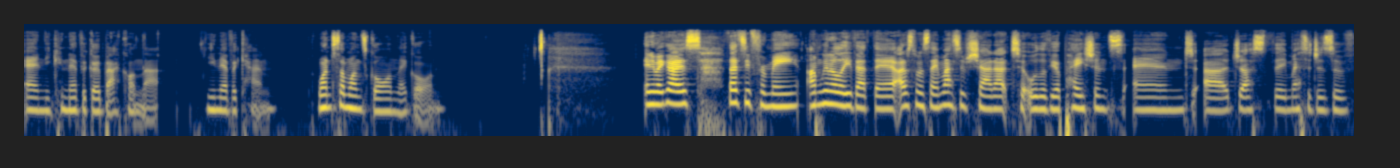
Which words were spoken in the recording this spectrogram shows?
and you can never go back on that. You never can. Once someone's gone, they're gone. Anyway, guys, that's it from me. I'm going to leave that there. I just want to say massive shout out to all of your patience and uh, just the messages of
